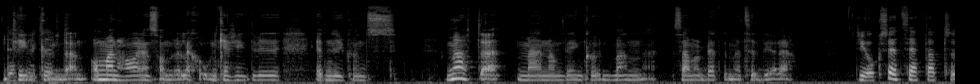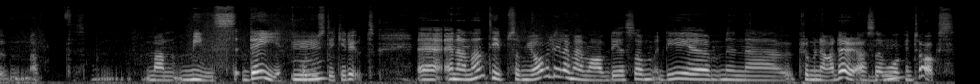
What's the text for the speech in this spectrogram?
Definitivt. till kunden. Om man har en sån relation. Kanske inte vid ett nykundsmöte. Men om det är en kund man samarbetat med tidigare. Det är också ett sätt att, um, att man minns dig och Mm. du sticker ut. Eh, en annan tips som jag vill dela med mig av det är, som, det är mina promenader, alltså Mm. walk and talks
